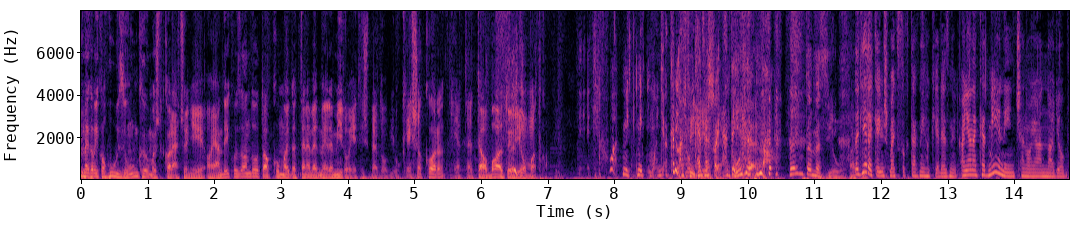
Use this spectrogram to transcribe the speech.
Meg amikor húzunk most karácsonyi ajándékozandót, akkor majd a te neved mellé Miroét is bedobjuk. És akkor érted, te a balt, ő jobbat kapja. Mit, mit mondjak? Nagyon Figyelj, kedves ajándék. Ugye? Szerintem ez jó. De Hát a gyerekeim is meg szokták néha kérdezni, hogy anya, neked miért nincsen olyan nagyobb,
